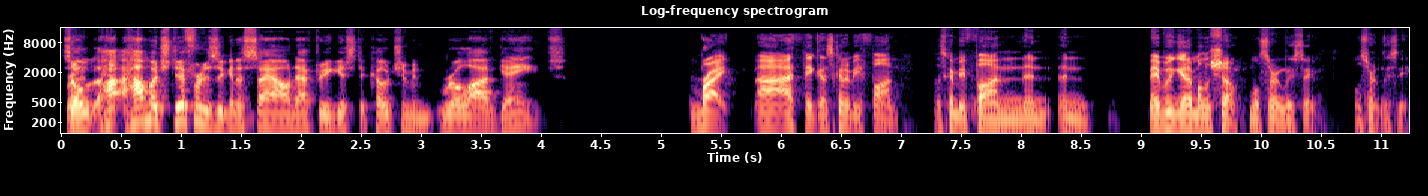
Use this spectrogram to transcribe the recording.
So how, how much different is it going to sound after he gets to coach him in real live games? Right. Uh, I think it's going to be fun. It's going to be fun, and and maybe we can get him on the show. We'll certainly see. We'll certainly see.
